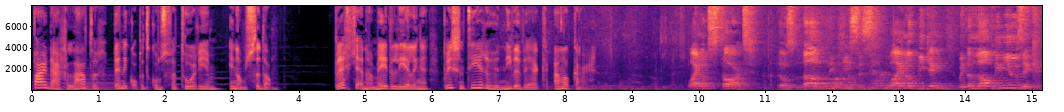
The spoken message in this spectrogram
Een paar dagen later ben ik op het conservatorium in Amsterdam. Brechtje en haar medeleerlingen presenteren hun nieuwe werk aan elkaar. Why not start those lovely pieces? Why not begin with the lovely music?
